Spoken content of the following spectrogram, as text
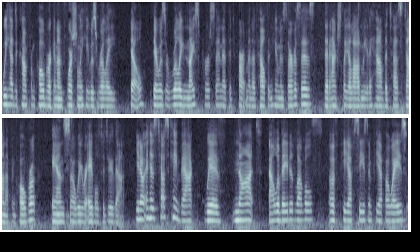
we had to come from Colebrook, and unfortunately, he was really ill. There was a really nice person at the Department of Health and Human Services that actually allowed me to have the test done up in Colebrook, and so we were able to do that. You know, and his test came back with not elevated levels of PFCs and PFOAs,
